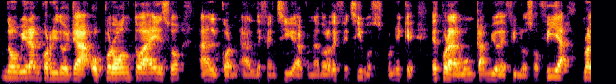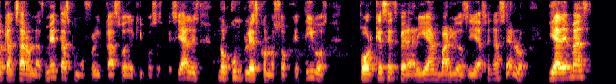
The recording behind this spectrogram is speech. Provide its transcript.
no hubieran corrido ya o pronto a eso al, al, defensivo, al coordinador defensivo. Se supone que es por algún cambio de filosofía, no alcanzaron las metas, como fue el caso de equipos especiales, no cumples con los objetivos. ¿Por qué se esperarían varios días en hacerlo? Y además,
